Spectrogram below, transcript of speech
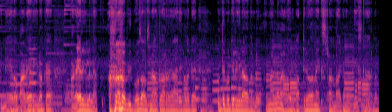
പിന്നെ ഏതോ പഴയ റീലൊക്കെ പഴയ റീലല്ല. ബിഗ് ബോസ് ഹൗസിനകത്ത് പറഞ്ഞ കാര്യങ്ങളൊക്കെ കുത്തിപ്പൊക്കി റീലാവുന്നുണ്ട് നല്ലതാണ്. ഒരു പത്ത് രൂപ തന്നെ എക്സ്ട്രാ ഉണ്ടാക്കണം പ്ലീസ് കാരണം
